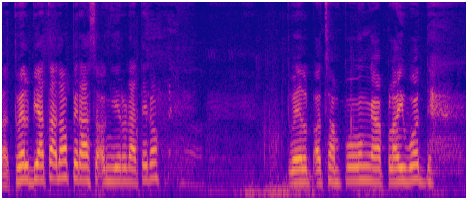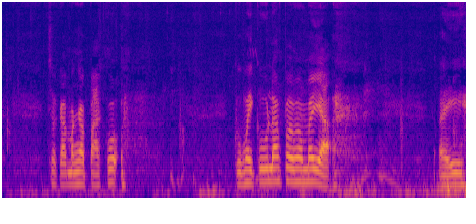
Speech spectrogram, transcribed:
ah, 12 yata no? Piraso ang yero natin no? 12 at 10 uh, plywood tsaka mga pako. Kung may kulang pa mamaya ay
